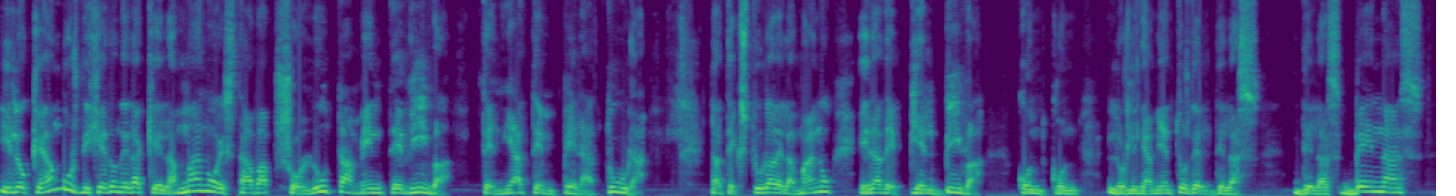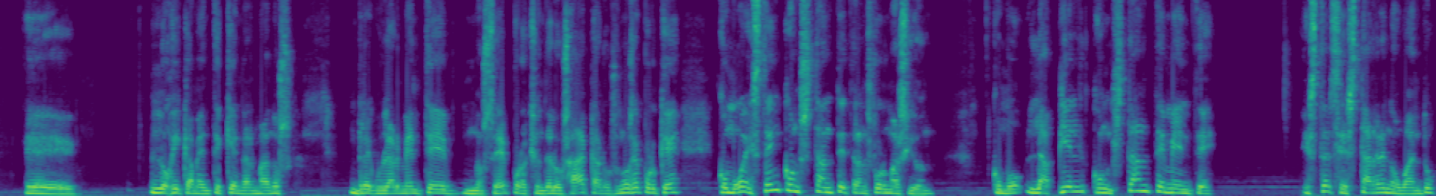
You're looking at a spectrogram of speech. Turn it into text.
y lo que ambos dijeron era que la mano estaba absolutamente viva, tenía temperatura. La textura de la mano era de piel viva, con, los lineamientos de, las, de las venas, eh, lógicamente que en las manos regularmente, no sé, por acción de los ácaros, no sé por qué, como está en constante transformación, como la piel constantemente se está renovando,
